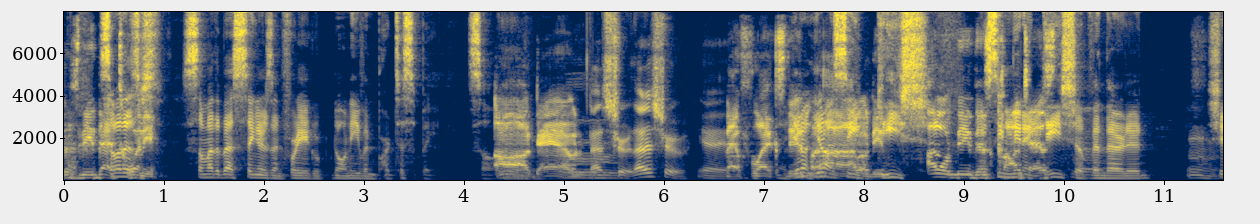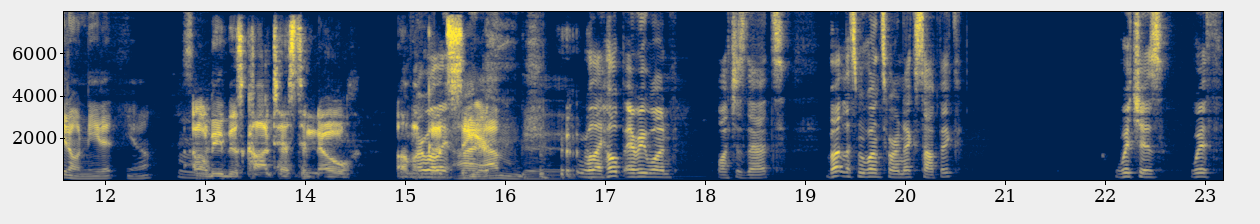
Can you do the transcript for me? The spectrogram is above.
Just need that twenty. the, some of the best singers in 48 Group don't even participate. So Oh damn, That's true. That is true. Yeah. yeah. that flex, dude. you don't, you don't see I don't need. Geesh. I don't need You don't see Mina contest. Geesh up in there, dude. Mhm. She don't need it, you know. I don't need this contest to know of a Alright, well, I- good singer. I am good. Well, I hope everyone watches that. But let's move on to our next topic, which is with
